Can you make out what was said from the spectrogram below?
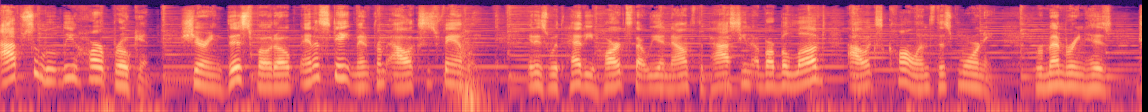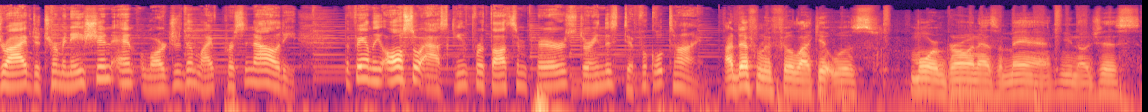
absolutely heartbroken, sharing this photo and a statement from Alex's family. It is with heavy hearts that we announce the passing of our beloved Alex Collins this morning, remembering his drive, determination, and larger than life personality. The family also asking for thoughts and prayers during this difficult time. I definitely feel like it was more growing as a man, you know, just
